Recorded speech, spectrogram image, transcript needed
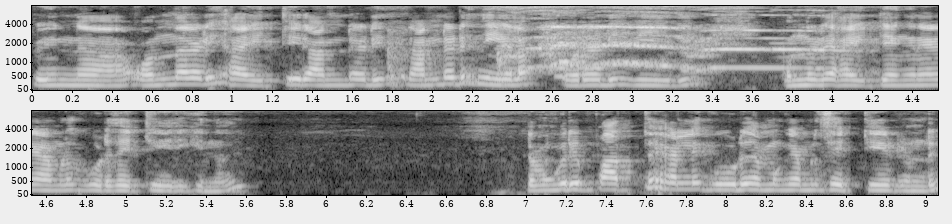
പിന്നെ ഒന്നരടി ഹൈറ്റ് രണ്ടടി രണ്ടടി നീളം ഒരടി വീതി ഒന്നടി ഹൈറ്റ് എങ്ങനെയാണ് നമ്മൾ കൂട് സെറ്റ് ചെയ്തിരിക്കുന്നത്. നമുക്കൊരു പത്ത് കള്ളി കൂട് നമുക്ക് നമ്മൾ സെറ്റ് ചെയ്തിട്ടുണ്ട്.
